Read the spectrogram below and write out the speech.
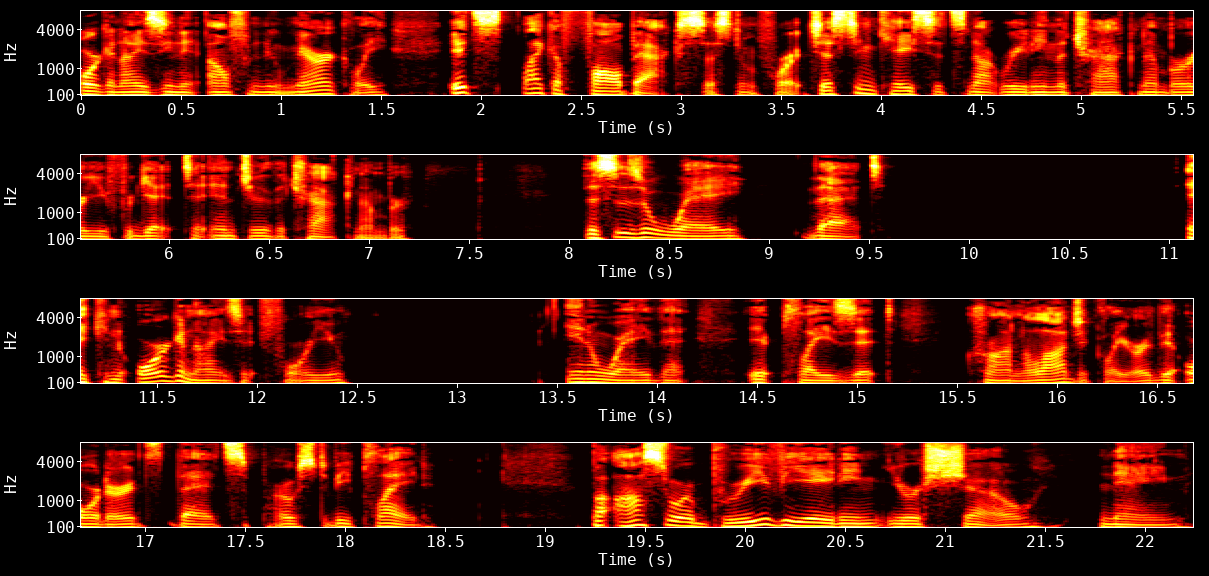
organizing it alphanumerically. It's like a fallback system for it, just in case it's not reading the track number or you forget to enter the track number. This is a way that it can organize it for you in a way that it plays it chronologically or the order that it's supposed to be played. But also abbreviating your show name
